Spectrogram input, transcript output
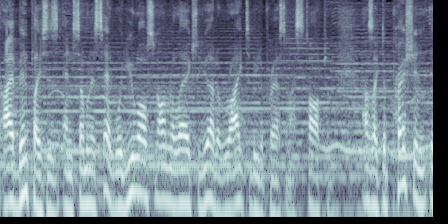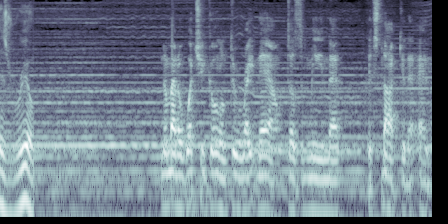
I've been places and someone has said, well, you lost an arm and a leg, so you had a right to be depressed. And I stopped them. I was like, depression is real. No matter what you're going through right now doesn't mean that it's not going to end.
